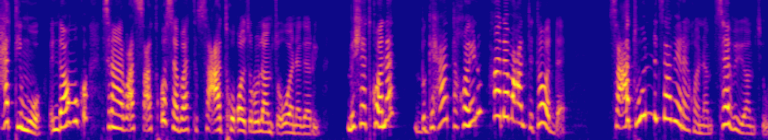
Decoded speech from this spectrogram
ሓቲምዎ፣ እንዳውም እኮ ዕስራን ኣርባዕተ ሰዓት እኮ ሰባት ሰዓት ክቖጽሩሉ ኣምጽእዎ ነገር እዩ፣ ምሸት ኮነ ብግሓ ተኾይኑ ሃደ መዓልቲ ተወድኣ ሰዓት ውን ንእግዚኣብሔር ኣይኾነም ሰብ እዩ ኣምጺዎ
